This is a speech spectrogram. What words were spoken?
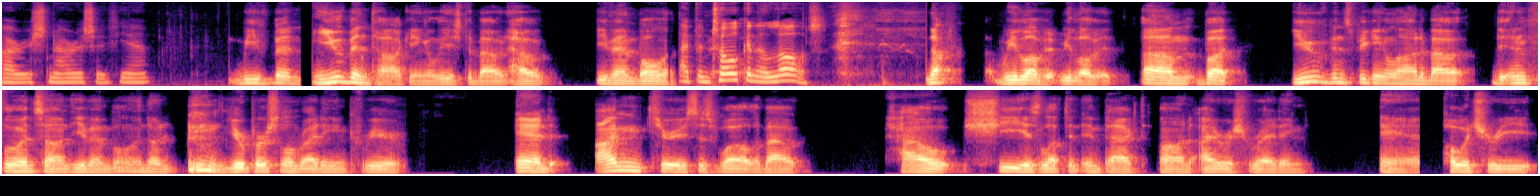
Irish narrative. Yeah. We've been you've been talking at least about how Eavan Boland. I've been talking a lot. no, we love it. We love it. Um, but you've been speaking a lot about the influence on Eavan Boland on your personal writing and career. And I'm curious as well about how she has left an impact on Irish writing and poetry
